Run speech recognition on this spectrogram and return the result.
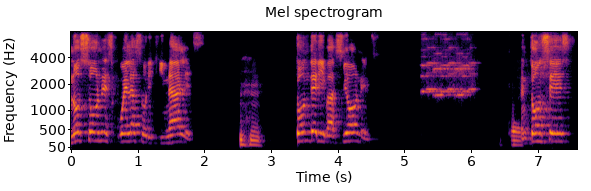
no son escuelas originales, son derivaciones. Entonces,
